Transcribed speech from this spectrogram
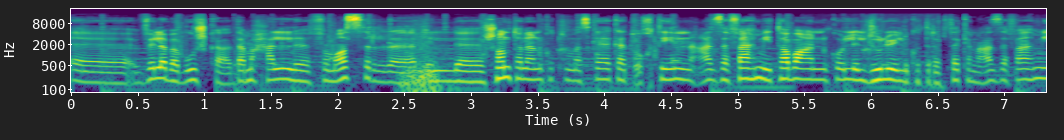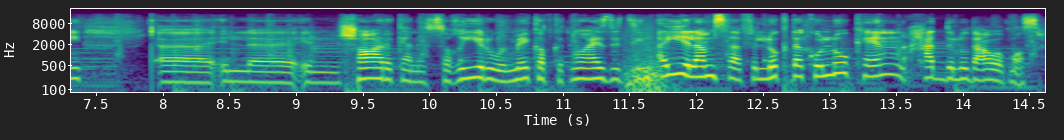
آه، فيلا بابوشكا. ده محل في مصر. الشنطة اللي أنا كنت ماسكاها كانت أختين عزة فهمي. طبعا كل ال jewelry اللي كنت لابساه كان عزة فهمي. آه ال- الشعر كان الصغير والميك اب كانت نوع عز الدين أي لمسة في ال look ده كله كان حد له دعوة بمصر.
